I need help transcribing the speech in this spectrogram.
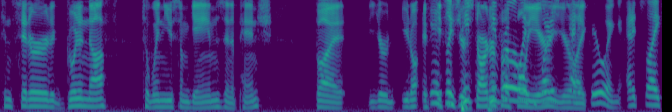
considered good enough to win you some games in a pinch, but you're you don't if, Yeah, if like he's your people- starter people for the full like, year, what is you're Teddy like doing, and it's like.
